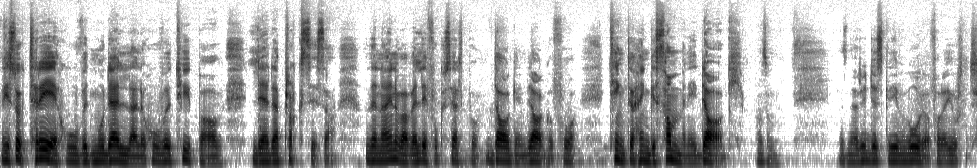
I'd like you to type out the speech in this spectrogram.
Vi så tre hovedmodeller eller hovedtyper av lederpraksiser. Og Den ene var veldig fokusert på dagen i dag, å få ting til å henge sammen i dag. Altså rydde skrivebordet for å ha gjort,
